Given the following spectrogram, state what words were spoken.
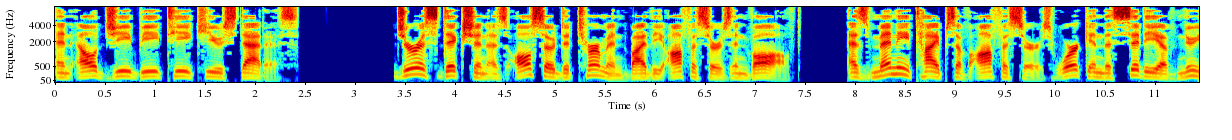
and LGBTQ status. Jurisdiction is also determined by the officers involved. As many types of officers work in the City of New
